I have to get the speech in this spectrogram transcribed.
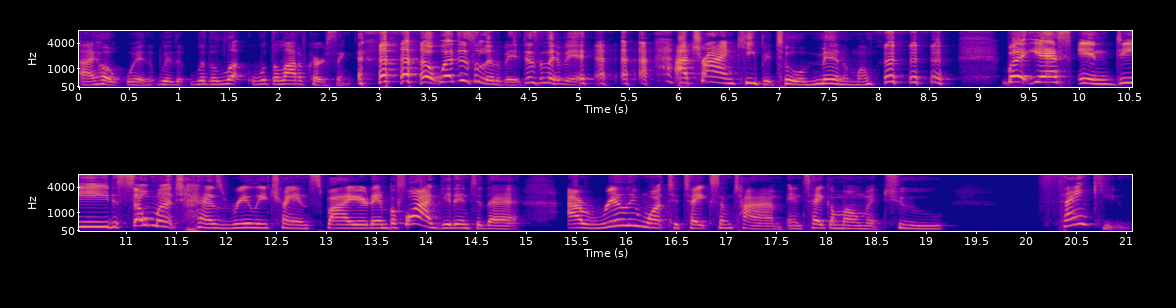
I hope with with with a lot with a lot of cursing. well, just a little bit, just a little bit. I try and keep it to a minimum. but yes, indeed, so much has really transpired. And before I get into that, I really want to take some time and take a moment to thank you.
